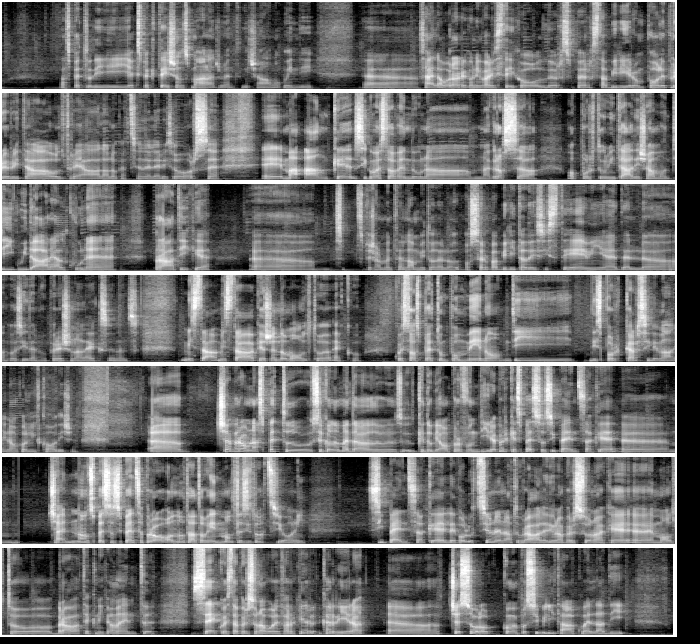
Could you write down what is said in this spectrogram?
l'aspetto di expectations management diciamo quindi eh, sai, lavorare con i vari stakeholders per stabilire un po' le priorità oltre all'allocazione delle risorse, eh, ma anche, siccome sto avendo una, una grossa opportunità, diciamo, di guidare alcune pratiche, s- specialmente nell'ambito dell'osservabilità dei sistemi e del, così, dell'operational excellence, mi sta, mi sta piacendo molto, ecco questo aspetto un po' meno di, di sporcarsi le mani no? con il codice. Eh, c'è però un aspetto secondo me da- che dobbiamo approfondire perché spesso si pensa che... ehm, cioè non spesso si pensa però ho notato che in molte situazioni si pensa che l'evoluzione naturale di una persona che è molto brava tecnicamente, se questa persona vuole fare car- carriera, eh, c'è solo come possibilità quella di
